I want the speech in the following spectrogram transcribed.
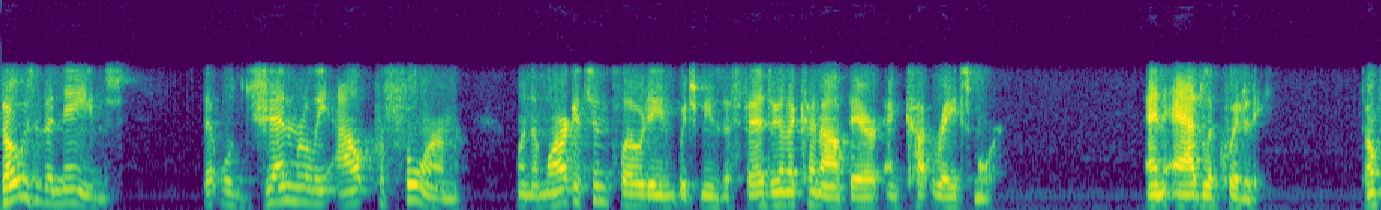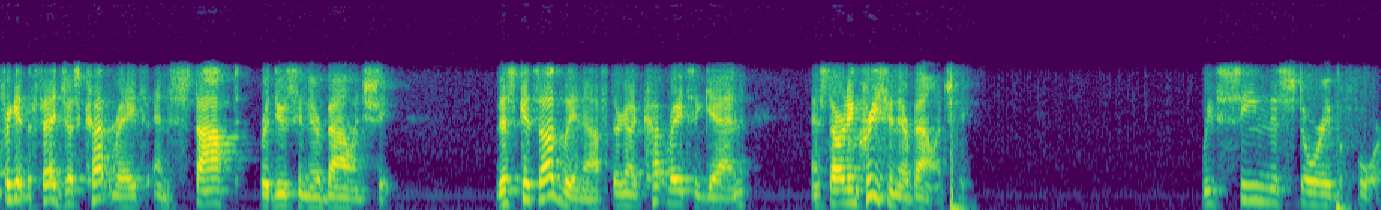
Those are the names that will generally outperform when the market's imploding, which means the Fed's going to come out there and cut rates more and add liquidity. Don't forget, the Fed just cut rates and stopped reducing their balance sheet. This gets ugly enough, they're going to cut rates again and start increasing their balance sheet. We've seen this story before.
